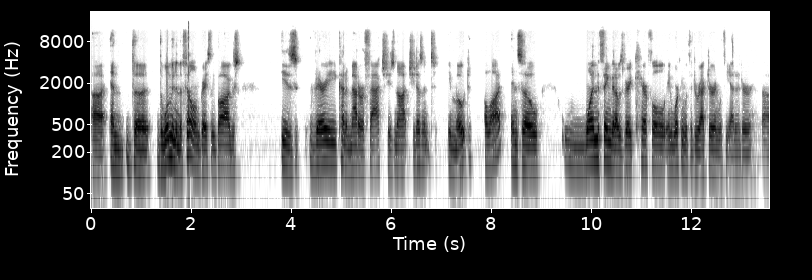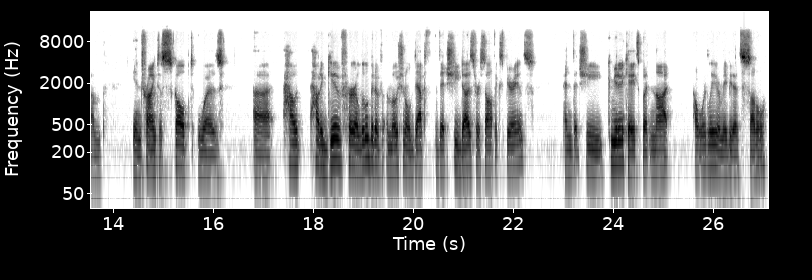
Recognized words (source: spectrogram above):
Uh, and the the woman in the film, Grace Lee Boggs, is very kind of matter of fact. She's not. She doesn't emote a lot, and so one thing that I was very careful in working with the director and with the editor um, in trying to sculpt was uh, how how to give her a little bit of emotional depth that she does herself experience and that she communicates, but not outwardly, or maybe that's subtle,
